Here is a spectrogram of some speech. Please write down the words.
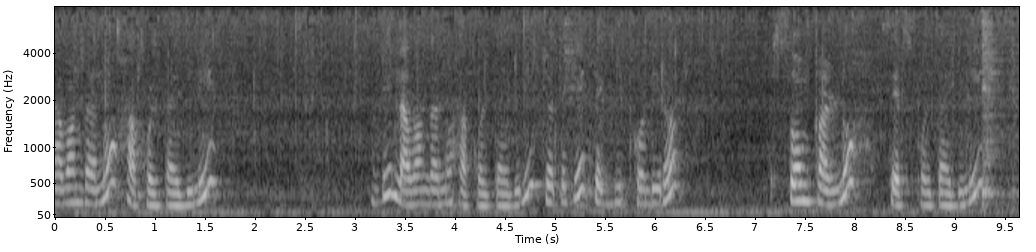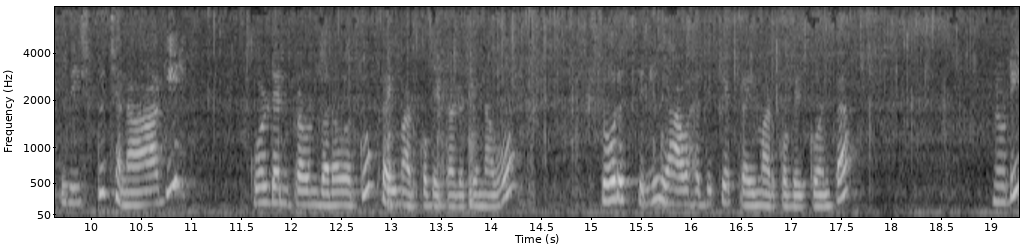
ಲವಂಗನೂ ಹಾಕ್ಕೊಳ್ತಾ ಇದ್ದೀನಿ. ನೋಡಿ ಲವಂಗನೂ ಹಾಕ್ಕೊಳ್ತಾ ಇದ್ದೀನಿ. ಜೊತೆಗೆ ತೆಗೆದಿಟ್ಕೊಂಡಿರೋ ಸೋಂಕಾಳನ್ನು ಸೇರಿಸ್ಕೊಳ್ತಾ ಇದ್ದೀನಿ. ಇದಿಷ್ಟು ಚೆನ್ನಾಗಿ ಗೋಲ್ಡನ್ ಬ್ರೌನ್ ಬರೋವರೆಗೂ ಫ್ರೈ ಮಾಡ್ಕೋಬೇಕಾಗತ್ತೆ ನಾವು. ತೋರಿಸ್ತೀನಿ ಯಾವ ಹದಕ್ಕೆ ಫ್ರೈ ಮಾಡ್ಕೋಬೇಕು ಅಂತ. ನೋಡಿ,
